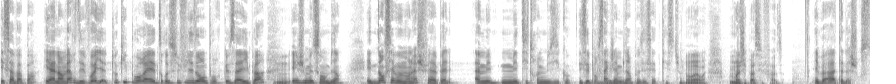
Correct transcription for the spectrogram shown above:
et ça va pas. Et à l'inverse, des fois, il y a tout qui pourrait être suffisant pour que ça aille pas Mm. et je me sens bien. Et dans ces moments-là, je fais appel à mes, mes titres musicaux. Et c'est pour ça que j'aime bien poser cette question. Ouais, ouais. Moi, j'ai pas ces phases. Et bah, t'as de la chance.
